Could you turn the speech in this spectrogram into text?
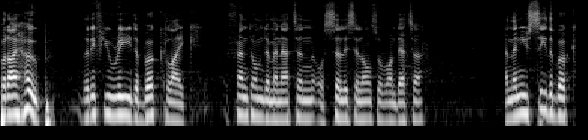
But I hope that if you read a book like Phantom de Manhattan or les Silence or Vendetta, and then you see the book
